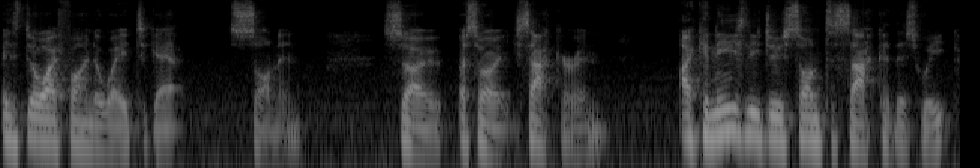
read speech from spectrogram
is do I find a way to get Son in? So, uh, sorry, Saka in. I can easily do Son to Saka this week.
